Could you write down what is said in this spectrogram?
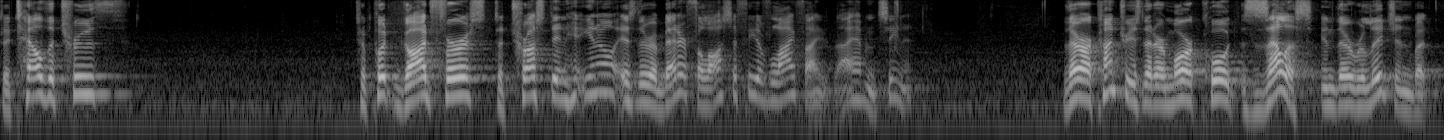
To tell the truth? to put God first, to trust in Him. You know, is there a better philosophy of life? I, I haven't seen it. There are countries that are more, quote, zealous in their religion, but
